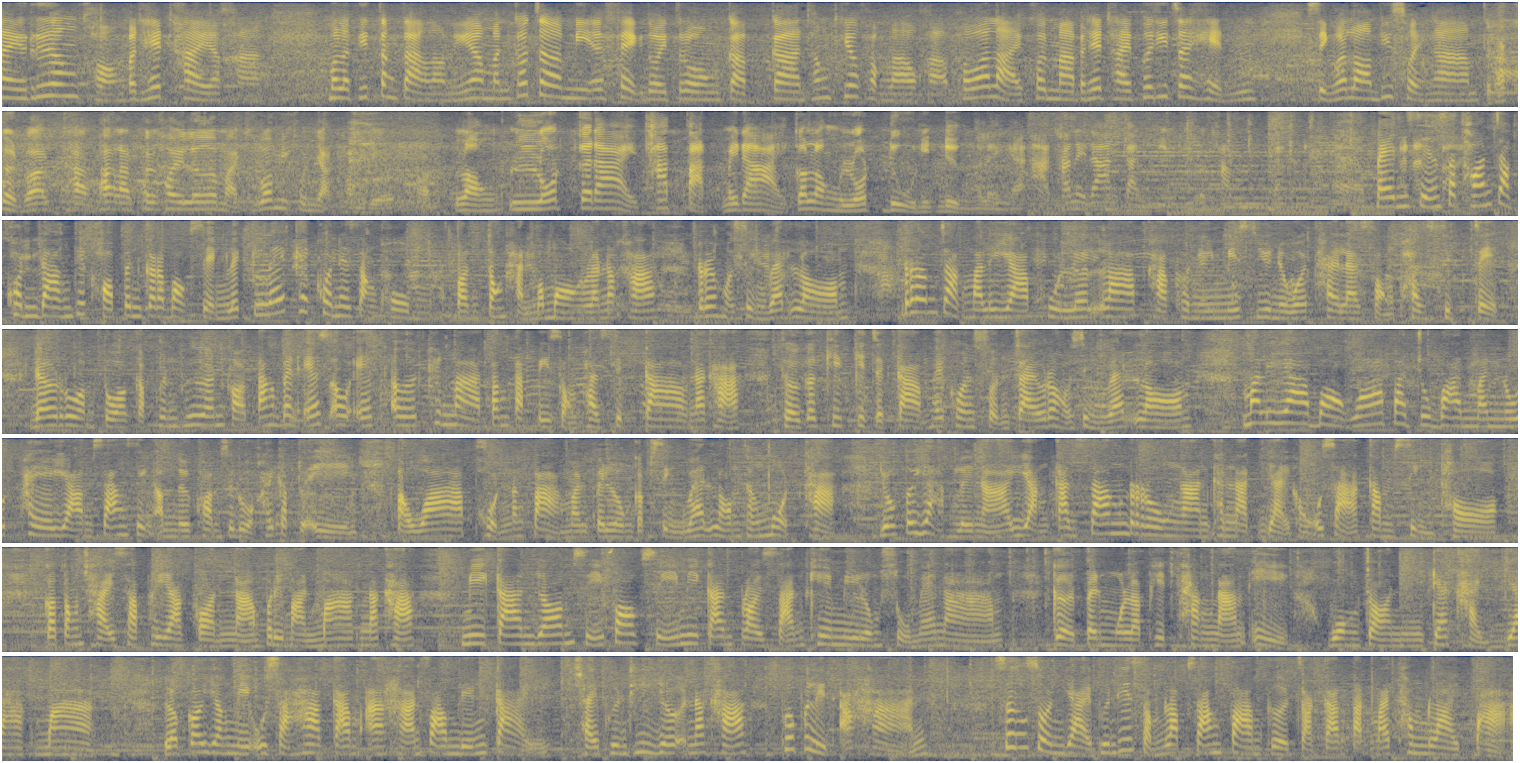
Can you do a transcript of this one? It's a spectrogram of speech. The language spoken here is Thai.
ในเรื่องของประเทศไทยอะค่ะมลพิษต่างๆ เหล่านี้มันก็จะมีเอฟเฟกต์โดยตรงกับการท่องเที่ยวของเราค่ะ เพราะว่าหลายคนมาประเทศไทยเพื่อที่จะเห็นสิ่งแวดล้อมที่สวยงามแต่ถ้าเกิดว่าทางภาครัฐค่อยๆ เริ่มอะคิดว่ามีคนอยากทำเยอะครับลองลดก็ได้ ถ้าตัดไม่ได้ก็ลองลดดูนิดนึงอะไรเงี้ยอะถ้าในด้านการกินที่เราทำแบบอ่อ เป็นเสียงสะท้อนจากคนดังที่ขอเป็นกระบอกเสียงเล็กๆให้คนในสังคม ตอนนี้ต้องหันมามองแล้วนะคะ เรื่องของสิ่งแวดล้อม เริ่มจากมาริยาภูลเลิศลาบค่ะ คนนี้ Miss Universe Thailand 2017 ได้รวมตัวกับเพื่อนๆ ก่อตั้งเป็น SOS Earth ขึ้นมาตั้งแต่ปี 2019 นะคะ เธอก็คิดกิจกรรมให้คนสนใจเรื่องของสิ่งแวดล้อม มาริยาบอกว่าปัจจุบันมนุษย์พยายามสร้างสิ่งอำนวยความสะดวกให้กับตัวเอง แต่ว่าผลต่างๆ มันไปลงกับสิ่งแวดล้อมทั้งหมดค่ะ ยกตัวอย่างเลยนะ อย่างการสร้างโรงงานขนาดใหญ่ของอุตสาหกรรมสิ่งทอ ก็ต้องใช้ทรัพยากรน้ำปริมาณมากนะคะ มีการย้อมสีฟอกสี มีการปล่อยสารเคมีลงสู่แม่น้ำเกิดเป็นมลพิษทางน้ำอีก วงจรนี้แก้ไขยากมาก แล้วก็ยังมีอุตสาหกรรมอาหารฟาร์มเลี้ยงไก่ ใช้พื้นที่เยอะนะคะ เพื่อผลิตอาหารซึ่งส่วนใหญ่พื้นที่สำหรับสร้างฟาร์มเกิดจากการตัดไม้ทำลายป่า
